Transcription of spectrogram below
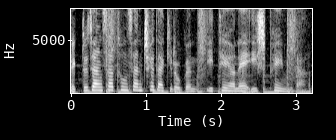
백두장사 통산 최다 기록은 이태현의 20회입니다.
